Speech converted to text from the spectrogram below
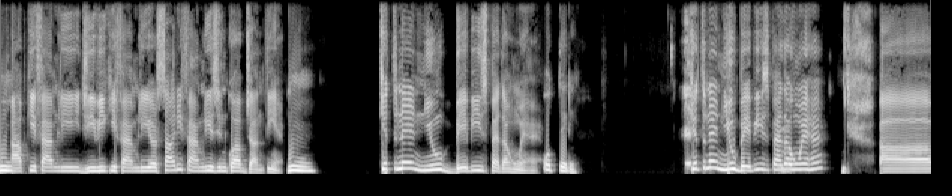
हम्म। आपकी फैमिली जीवी की फैमिली और सारी फैमिली जिनको आप जानती हैं हम्म। कितने न्यू बेबीज पैदा हुए हैं? ओ तेरी कितने न्यू बेबीज पैदा हुए हैं? आ,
